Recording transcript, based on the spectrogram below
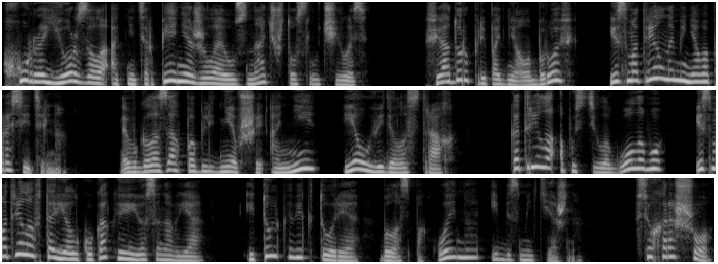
Хура ерзала от нетерпения, желая узнать, что случилось. Феодор приподнял бровь и смотрел на меня вопросительно. В глазах побледневшей Анни я увидела страх. Катрила опустила голову и смотрела в тарелку, как и ее сыновья. И только Виктория была спокойна и безмятежна. «Все хорошо»,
